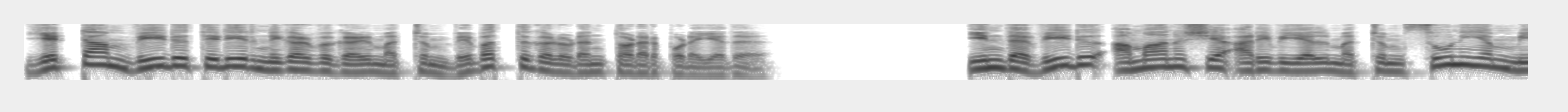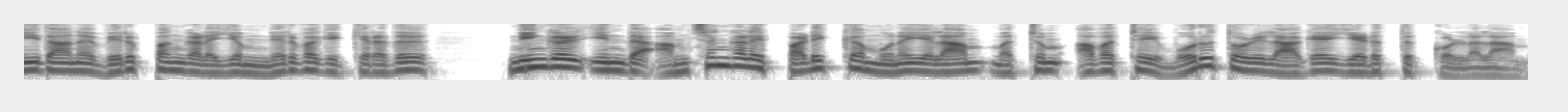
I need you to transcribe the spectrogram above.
எட்டாம் வீடு திடீர் நிகழ்வுகள் மற்றும் விபத்துகளுடன் தொடர்புடையது. இந்த வீடு அமானுஷ்ய அறிவியல் மற்றும் சூனியம் மீதான விருப்பங்களையும் நிர்வகிக்கிறது. நீங்கள் இந்த அம்சங்களைப் படிக்க முனையலாம் மற்றும் அவற்றை ஒரு தொழிலாக எடுத்துக் கொள்ளலாம்.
